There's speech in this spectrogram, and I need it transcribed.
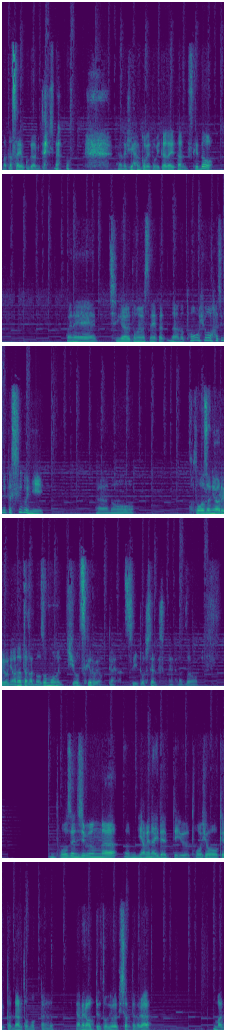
また左翼がみたいな あの批判コメントもいただいたんですけど、これね、違うと思いますね。やっぱ、あの、投票を始めてすぐに、あの、ことわざにあるようにあなたが望むものに気をつけろよ、みたいなツイートをしてるんですよね。だからその、当然自分が辞めないでっていう投票結果になると思ったら、辞めろっていう投票が来ちゃったから、まあ、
